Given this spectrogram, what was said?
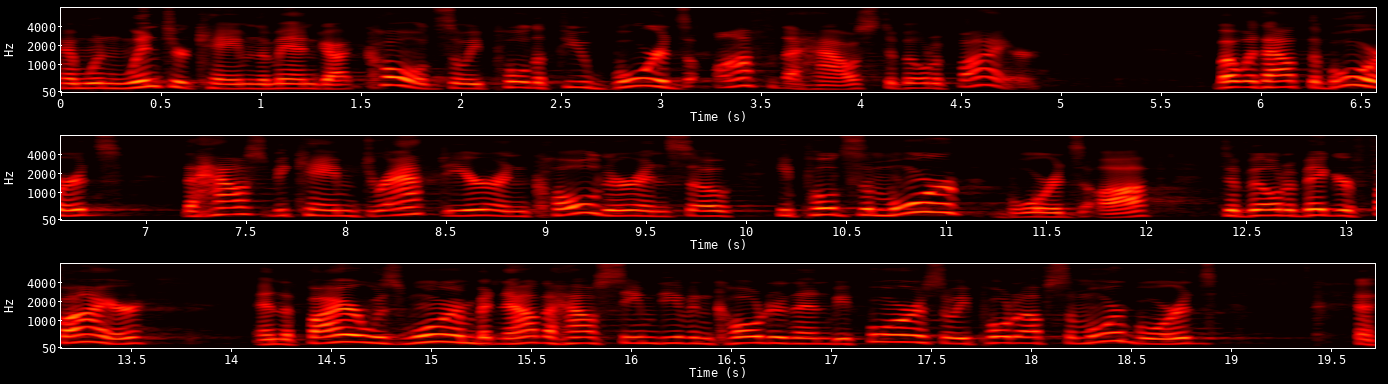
And when winter came, the man got cold, so he pulled a few boards off the house to build a fire. But without the boards, the house became draftier and colder, and so he pulled some more boards off to build a bigger fire. And the fire was warm, but now the house seemed even colder than before, so he pulled off some more boards.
